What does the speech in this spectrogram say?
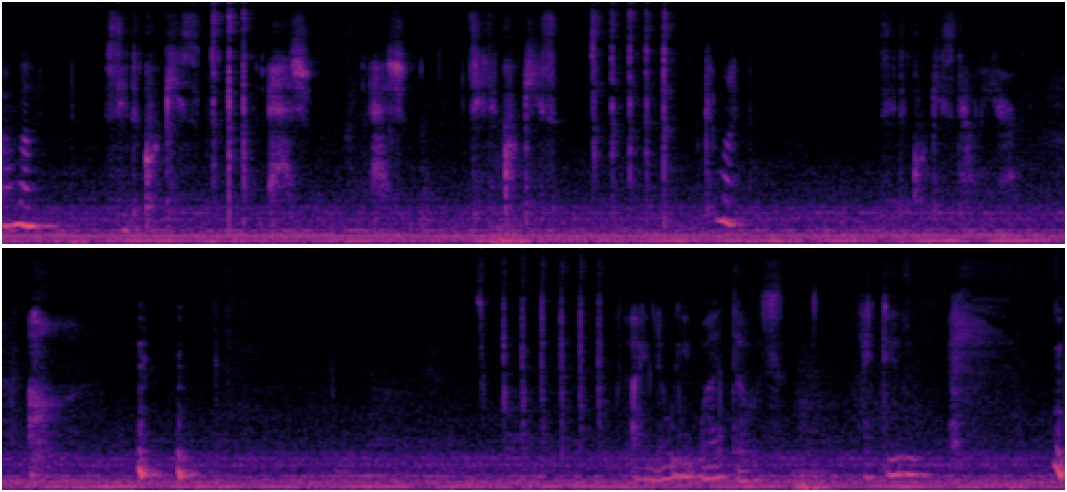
Come on. See the cookies. Ash. Ash. See the cookies. Come on. See the cookies down here. Oh. I know you want those. I do.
